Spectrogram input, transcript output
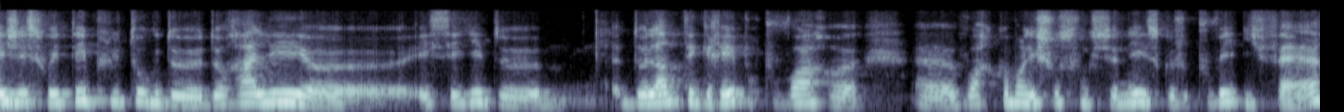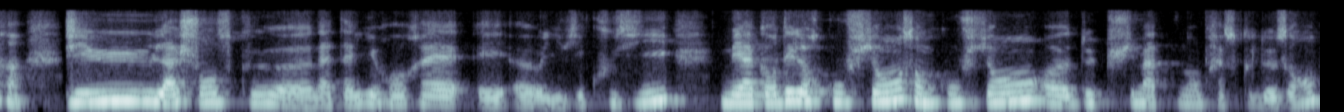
j'ai souhaité plutôt que de râler, essayer de, de l'intégrer pour pouvoir euh, voir comment les choses fonctionnaient et ce que je pouvais y faire. J'ai eu la chance que euh, Nathalie Roret et euh, Olivier Cousy m'aient accordé leur confiance en me confiant depuis maintenant presque deux ans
